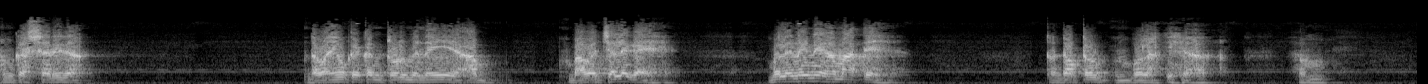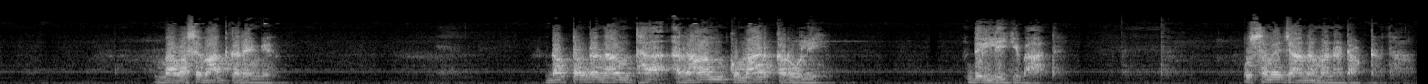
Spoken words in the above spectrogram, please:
उनका शरीर दवाइयों के कंट्रोल में नहीं है। अब बाबा चले गए हैं। बोले नहीं नहीं हम आते हैं। तो डॉक्टर बोला कि हाँ, हम बाबा से बात करेंगे। डॉक्टर का नाम था राम कुमार करोली। दिल्ली की बात। उस समय जाना माना डॉक्टर था।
